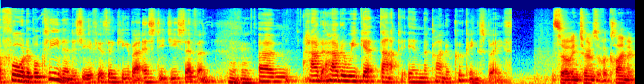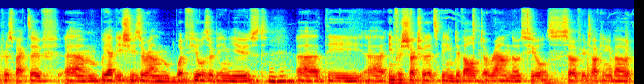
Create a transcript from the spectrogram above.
affordable clean energy, if you're thinking about SDG 7, mm-hmm. um, how, do, how do we get that in the kind of cooking space? So, in terms of a climate perspective, um, we have issues around what fuels are being used, mm-hmm. uh, the uh, infrastructure that's being developed around those fuels. So, if you're talking about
